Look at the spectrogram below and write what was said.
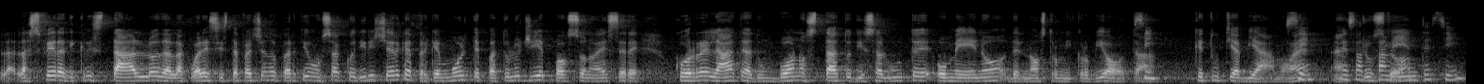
la, la sfera di cristallo dalla quale si sta facendo partire un sacco di ricerca perché molte patologie possono essere correlate ad un buono stato di salute o meno del nostro microbiota. Sì. Che tutti abbiamo, eh? Sì, eh, esattamente, giusto? sì.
